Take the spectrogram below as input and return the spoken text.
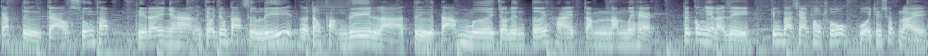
cắt từ cao xuống thấp thì đây, nhà hàng cho chúng ta xử lý ở trong phạm vi là từ 80 cho lên tới 250 Hz tức có nghĩa là gì? Chúng ta xem thông số của chiếc sub này.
